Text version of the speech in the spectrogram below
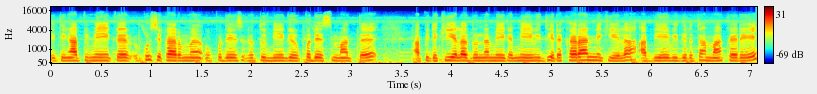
ඉතින් අපි මේක කෘෂිකර්ම උපදේශකතුමියගේ උපදෙස් මත අපිට කියලා දුන්න මේක මේ විදිහට කරන්න කියලා. අපි ඒ විදිහට තමා කරේ.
